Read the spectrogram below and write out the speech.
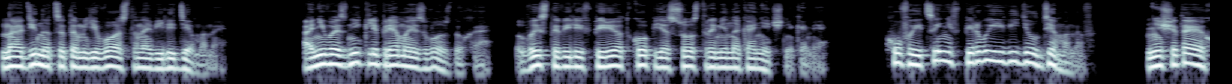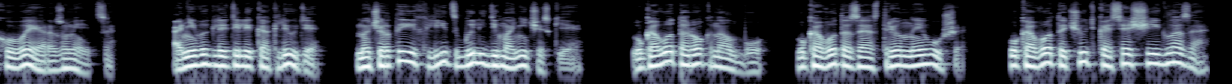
На одиннадцатом его остановили демоны. Они возникли прямо из воздуха, выставили вперед копья с острыми наконечниками. Хуфа Цинь впервые видел демонов, не считая Хувея, разумеется. Они выглядели как люди, но черты их лиц были демонические. У кого-то рог на лбу, у кого-то заостренные уши, у кого-то чуть косящие глаза,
